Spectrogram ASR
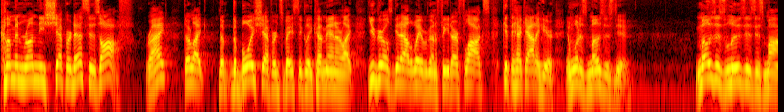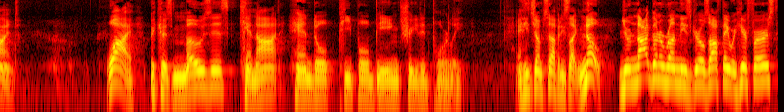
come and run these shepherdesses off, right? They're like, the, the boy shepherds basically come in and are like, You girls get out of the way, we're going to feed our flocks, get the heck out of here. And what does Moses do? Moses loses his mind. Why? Because Moses cannot handle people being treated poorly. And he jumps up and he's like, No, you're not going to run these girls off. They were here first.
